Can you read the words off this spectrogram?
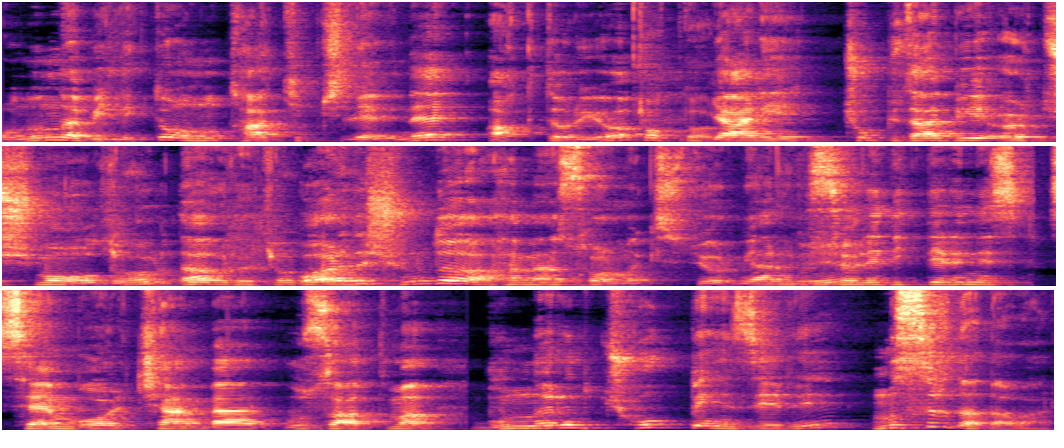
onunla birlikte onun takipçilerine aktarıyor. Çok doğru. Yani çok güzel bir örtüşme oldu Çok burada. doğru, çok bu arada doğru. şunu da hemen sormak istiyorum. Yani Tabii. bu söyledikleriniz sembol, çember, uzatma bunların çok benzeri Mısır'da da var.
